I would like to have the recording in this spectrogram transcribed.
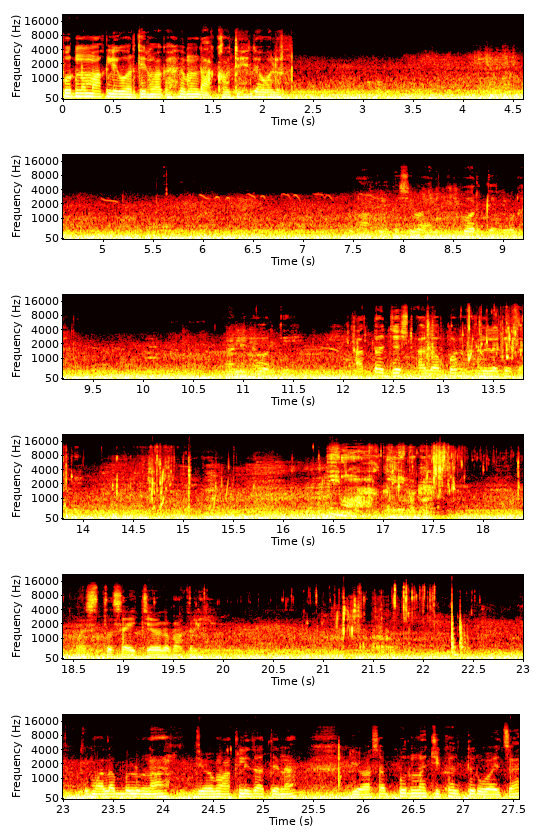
पूर्ण माकली वरती बघा तुम्हाला दाखवते जवळून माकली कशी वारी वरती आली बघा. आली ना वरती. आता जस्ट आलो आपण आणि लगेच आले. ती माकली बघा. मस्त साईजची बघा माकली. तुम्हाला बोलू ना जेव्हा माकली जाते ना जेव्हा असा पूर्ण चिखल तुरवायचा.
